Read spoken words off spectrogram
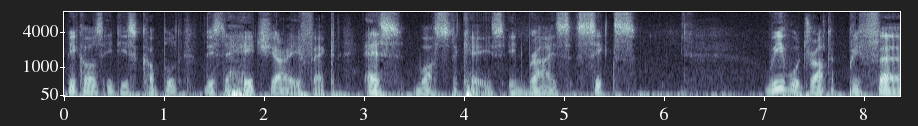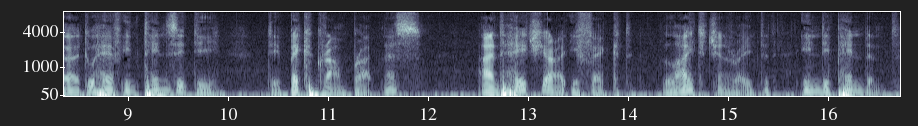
because it is coupled with the HDRI effect as was the case in Bryce 6. We would rather prefer to have intensity the background brightness and HDRI effect light generated independent.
